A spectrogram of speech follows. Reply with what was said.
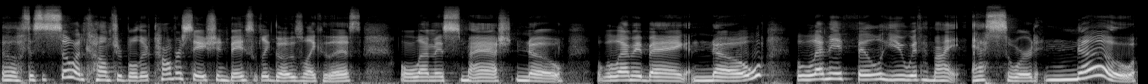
Ugh, this is so uncomfortable. Their conversation basically goes like this. Let me smash. No. Let me bang. No. Let me fill you with my S sword. No.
